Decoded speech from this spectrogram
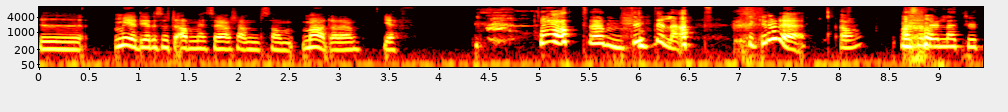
i medier i största allmänhet så är han känd som mördaren Jeff. Vad töntigt det lät. Tycker du det? Ja. Alltså det lät ju...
